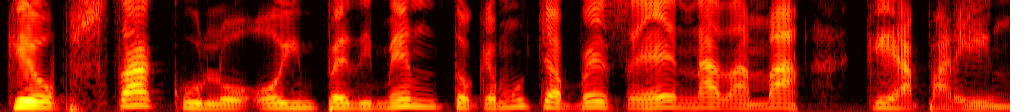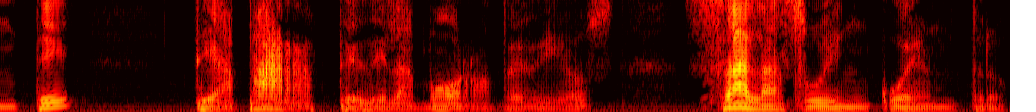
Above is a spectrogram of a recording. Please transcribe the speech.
que obstáculo o impedimento que muchas veces es nada más que aparente, te aparte del amor de Dios. Sal a su encuentro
